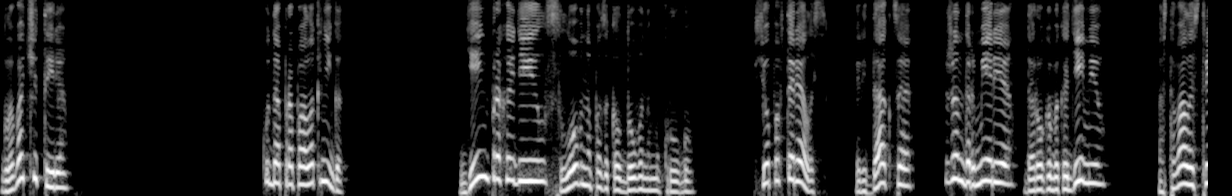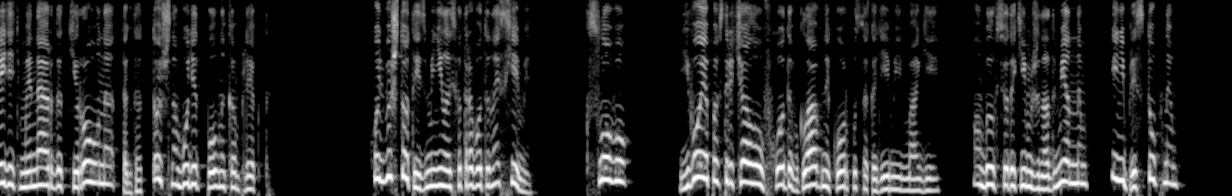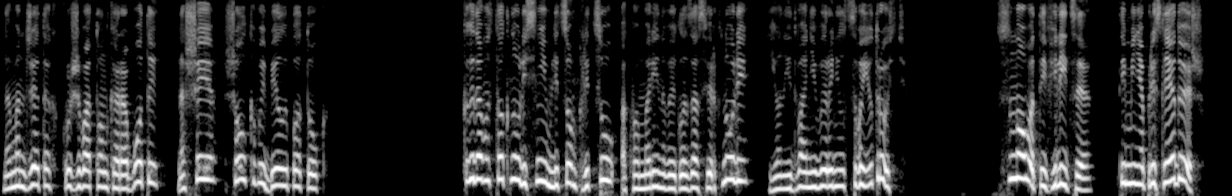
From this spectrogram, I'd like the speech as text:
Глава 4. Куда пропала книга? День проходил словно по заколдованному кругу. Все повторялось. Редакция, жандармерия, дорога в академию. Оставалось встретить Мейнарда Тироуна, тогда точно будет полный комплект. Хоть бы что-то изменилось в отработанной схеме. К слову, его я повстречала у входа в главный корпус Академии магии. Он был все таким же надменным, и неприступным. На манжетах кружева тонкой работы, на шее шелковый белый платок. Когда мы столкнулись с ним лицом к лицу, аквамариновые глаза сверкнули, и он едва не выронил свою трость. «Снова ты, Фелиция! Ты меня преследуешь?»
